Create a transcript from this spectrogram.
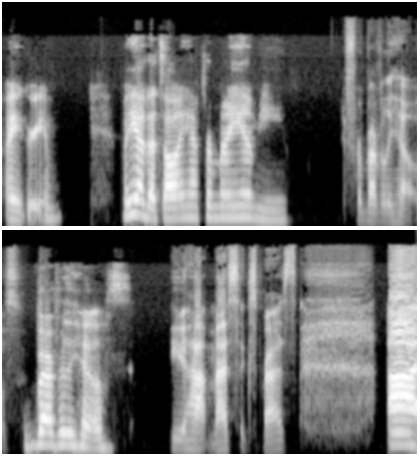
I agree. But yeah, that's all I have for Miami. for Beverly Hills. Beverly Hills. You hot mess express. Uh,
